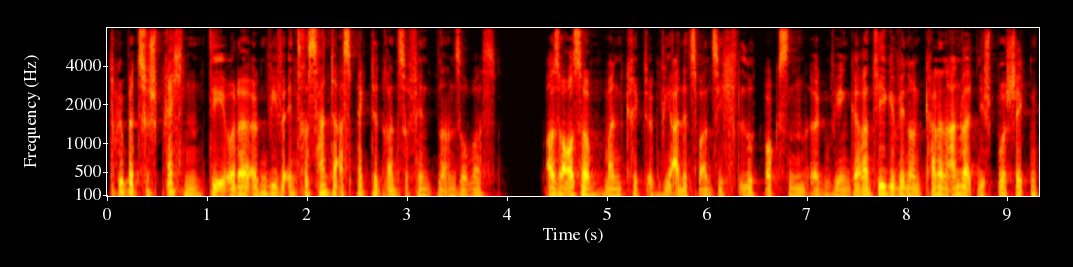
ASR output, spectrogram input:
drüber zu sprechen, die oder irgendwie interessante Aspekte dran zu finden an sowas. Also außer man kriegt irgendwie alle 20 Lootboxen irgendwie einen Garantiegewinn und kann einen Anwalt in die Spur schicken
